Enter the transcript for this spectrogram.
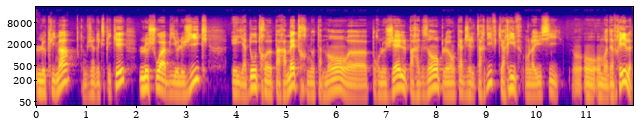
Le climat, comme je viens de l'expliquer, le choix biologique, et il y a d'autres paramètres, notamment euh, pour le gel, par exemple, en cas de gel tardif, qui arrive, on l'a eu ici au, mois d'avril,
